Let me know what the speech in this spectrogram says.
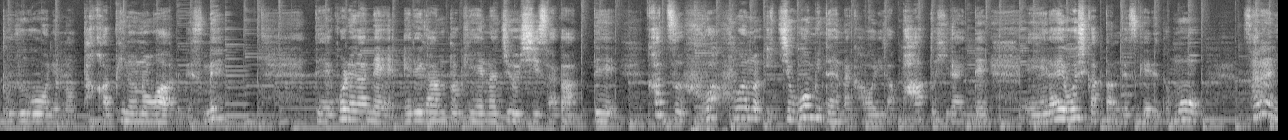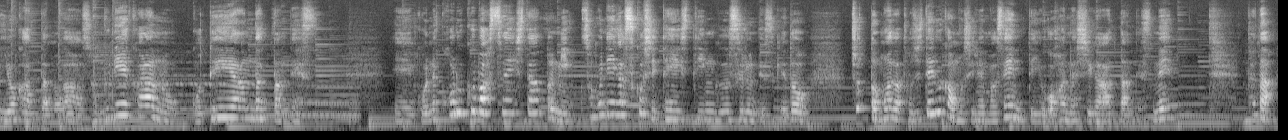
ブルゴーニュの高ピノ・ノワールですね。でこれがねエレガント系なジューシーさがあってかつふわふわのいちごみたいな香りがパーッと開いてえらい美味しかったんですけれどもさらに良かったのがソムリエからのご提案だったんです。えー、これねコルク抜栓した後にソムリエが少しテイスティングするんですけどちょっとまだ閉じてるかもしれませんっていうお話があったんですね。ただ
